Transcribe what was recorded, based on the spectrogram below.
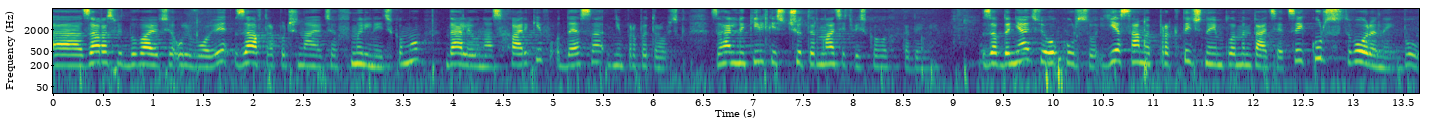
Е, Зараз відбуваються у Львові. Завтра починаються в Хмельницькому. Далі у нас Харків, Одеса, Дніпропетровськ. Загальна кількість 14 військових академій. Завдання цього курсу є саме практична імплементація. Цей курс створений був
